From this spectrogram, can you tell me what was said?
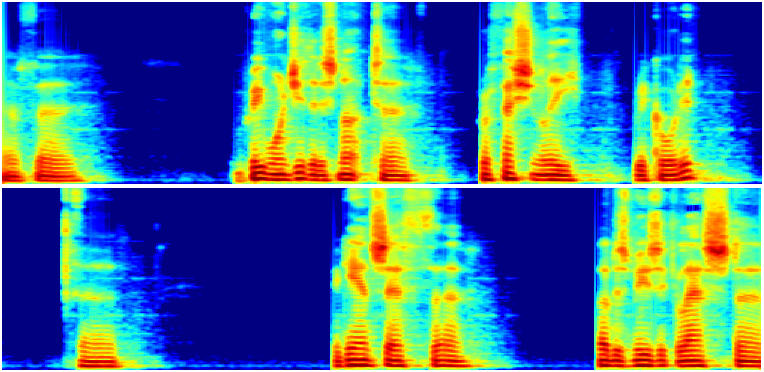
I've uh, pre warned you that it's not uh, professionally recorded. Uh, again, Seth uh, loved his music the last, uh,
